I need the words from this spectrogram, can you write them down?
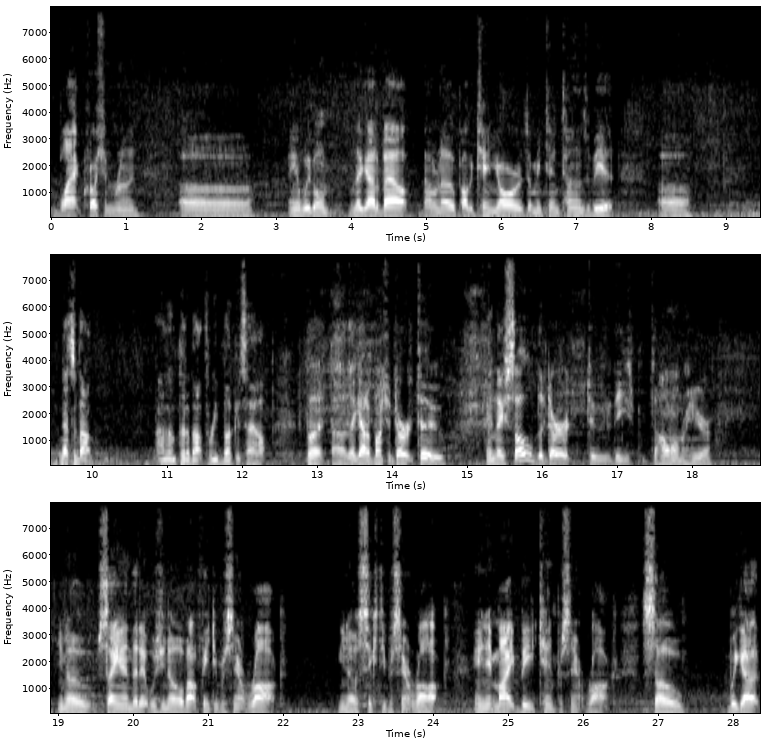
black crush and run, uh, and we're gonna. They got about I don't know, probably 10 yards. I mean 10 tons of it. Uh, that's about. I'm gonna put about three buckets out, but uh, they got a bunch of dirt too, and they sold the dirt to these the homeowner here you know, saying that it was, you know, about 50% rock, you know, 60% rock, and it might be 10% rock. So we got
